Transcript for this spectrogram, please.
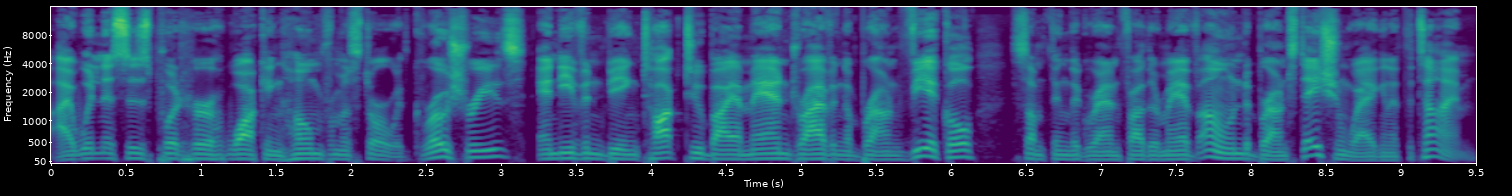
Eyewitnesses put her walking home from a store with groceries and even being talked to by a man driving a brown vehicle, something the grandfather may have owned, a brown station wagon at the time.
